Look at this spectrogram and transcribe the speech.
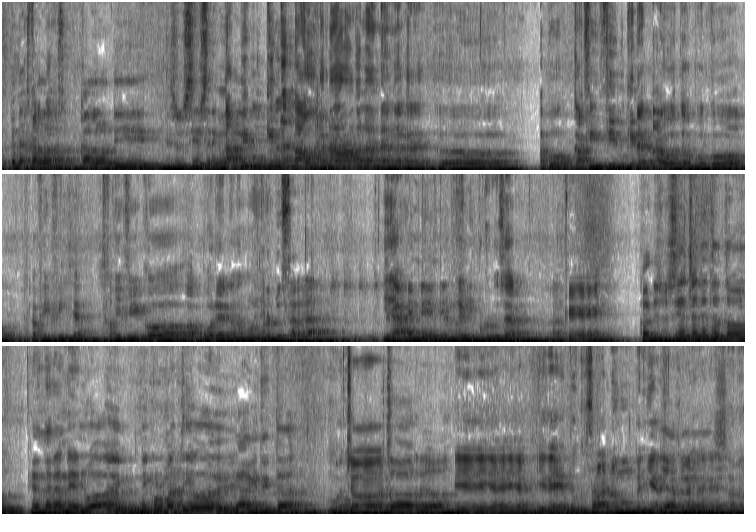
Kena- kalau kalau di di Susi sering Tapi mungkin gitu. nggak tahu karena orang kan ada nggak eh, apa Kak Vivi mungkin nggak tahu atau pokok Kak Vivi ya Kak Vivi kok apa dan namanya? Produser dah. Ya, MD, MD. produser. Oke. Kalau di Susi aja itu tuh kadang-kadang dia dua, oi, mikul mati, oi, ya gitu itu. Bocor. Bocor ya. Iya iya iya. Itu itu kesalahan umum penyiar Iya, sebenarnya. benar. Salah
